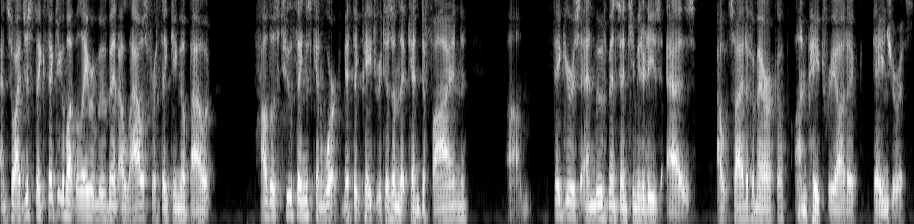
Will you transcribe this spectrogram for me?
And so I just think thinking about the labor movement allows for thinking about how those two things can work mythic patriotism that can define um, figures and movements and communities as outside of America, unpatriotic, dangerous,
